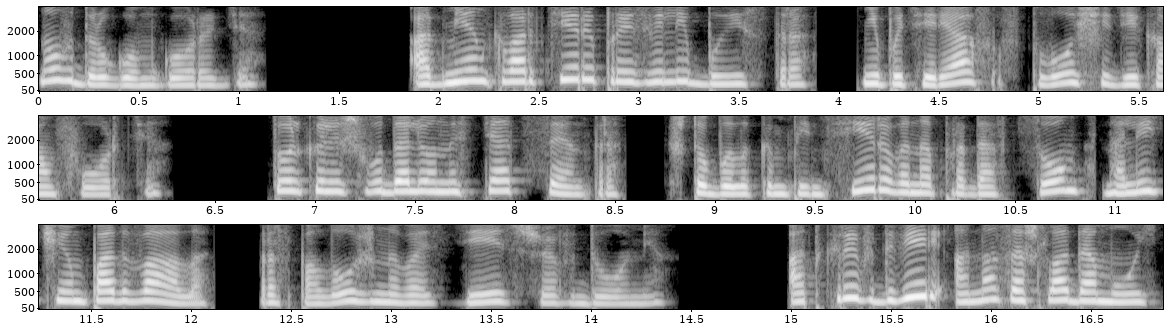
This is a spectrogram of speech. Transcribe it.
но в другом городе. Обмен квартиры произвели быстро, не потеряв в площади и комфорте. Только лишь в удаленности от центра, что было компенсировано продавцом наличием подвала расположенного здесь же в доме. Открыв дверь, она зашла домой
